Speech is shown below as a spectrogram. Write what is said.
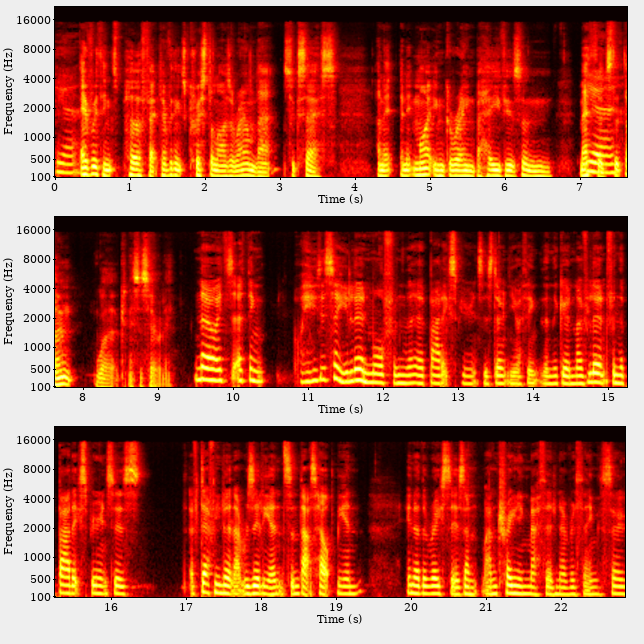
Yeah. everything's perfect everything's crystallized around that success and it and it might ingrain behaviors and methods Yeah. that don't work necessarily No, it's, I think, well, you just say you learn more from the bad experiences, don't you? I think, than the good. And I've learned from the bad experiences. I've definitely learned that resilience and that's helped me in, in other races and, and training method and everything. So,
